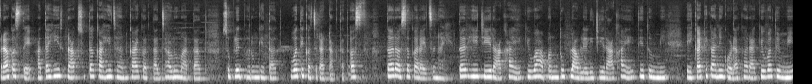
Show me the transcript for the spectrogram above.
राख असते आता ही राखसुद्धा काही जण काय करतात? झाडू मारतात सुपलीत भरून घेतात व ती कचऱ्यात टाकतात. अस तर असं करायचं नाही. तर ही जी राख आहे किंवा आपण धूप लावलेली जी राख आहे ती तुम्ही एका ठिकाणी गोळा करा किंवा तुम्ही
